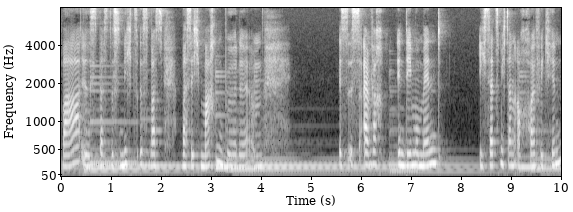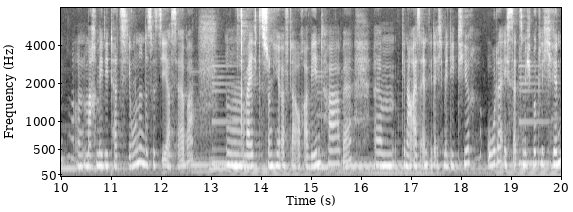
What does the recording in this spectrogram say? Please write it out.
wahr ist, dass das nichts ist, was, was ich machen würde. Ähm, es ist einfach in dem Moment, ich setze mich dann auch häufig hin und mache Meditationen, das wisst ihr ja selber. Mm, weil ich das schon hier öfter auch erwähnt habe. Ähm, genau, also entweder ich meditiere oder ich setze mich wirklich hin,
